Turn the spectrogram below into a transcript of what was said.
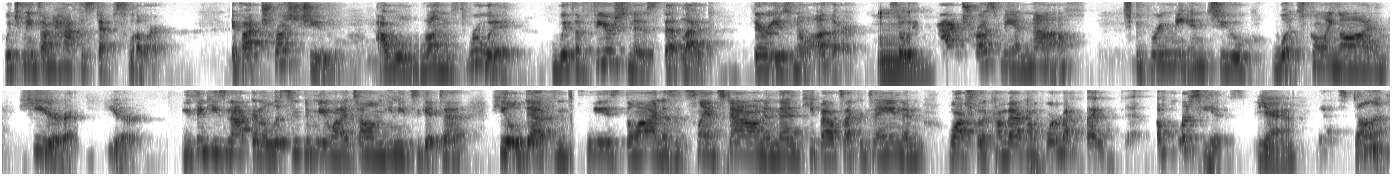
which means i'm half a step slower if i trust you i will run through it with a fierceness that like there is no other so if Mm. God trusts me enough to bring me into what's going on here and here, you think he's not going to listen to me when I tell him he needs to get to heel depth and squeeze the line as it slants down and then keep outside contained and watch for the comeback on the quarterback? Like, of course he is. Yeah. That's done.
